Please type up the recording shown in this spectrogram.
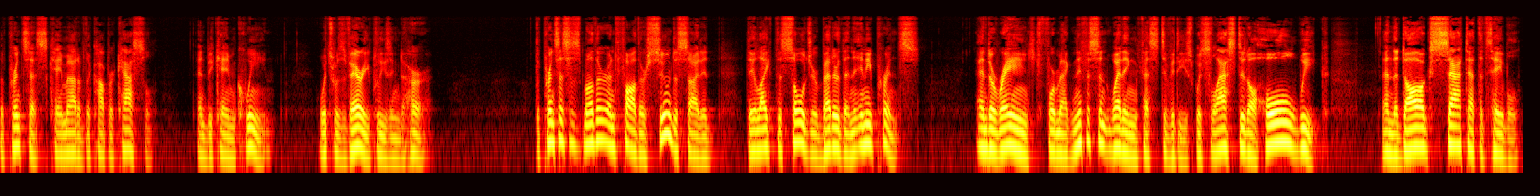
The princess came out of the copper castle and became queen, which was very pleasing to her. The princess's mother and father soon decided they liked the soldier better than any prince, and arranged for magnificent wedding festivities which lasted a whole week, and the dogs sat at the table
